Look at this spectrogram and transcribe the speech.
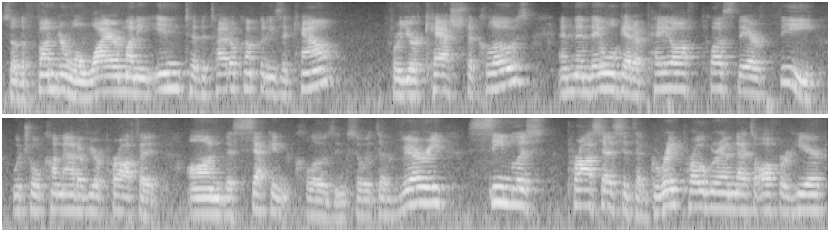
So the funder will wire money into the title company's account for your cash to close and then they will get a payoff plus their fee, which will come out of your profit on the second closing. So it's a very seamless process. It's a great program that's offered here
